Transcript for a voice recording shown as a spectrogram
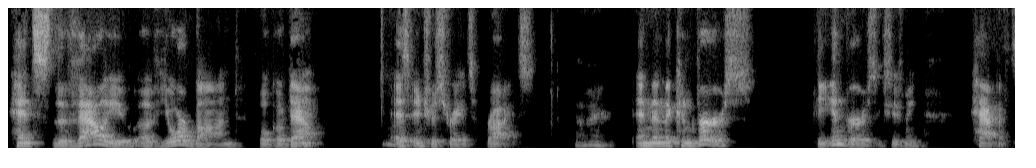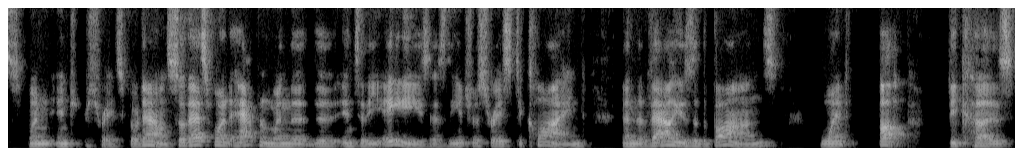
Hence the value of your bond will go down as interest rates rise. Okay. And then the converse, the inverse, excuse me, happens when interest rates go down. So that's what happened when the, the into the 80s as the interest rates declined, then the values of the bonds went up because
